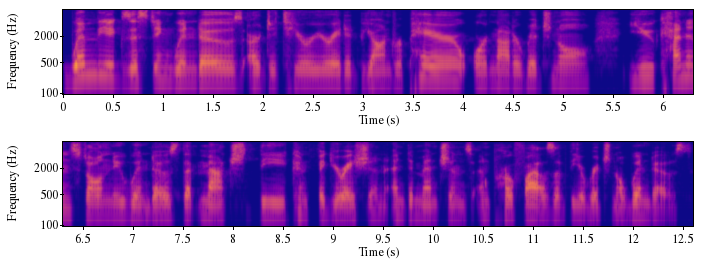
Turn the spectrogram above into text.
when the existing windows are deteriorated beyond repair or not original, you can install new windows that match the configuration and dimensions and profiles of the original windows.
